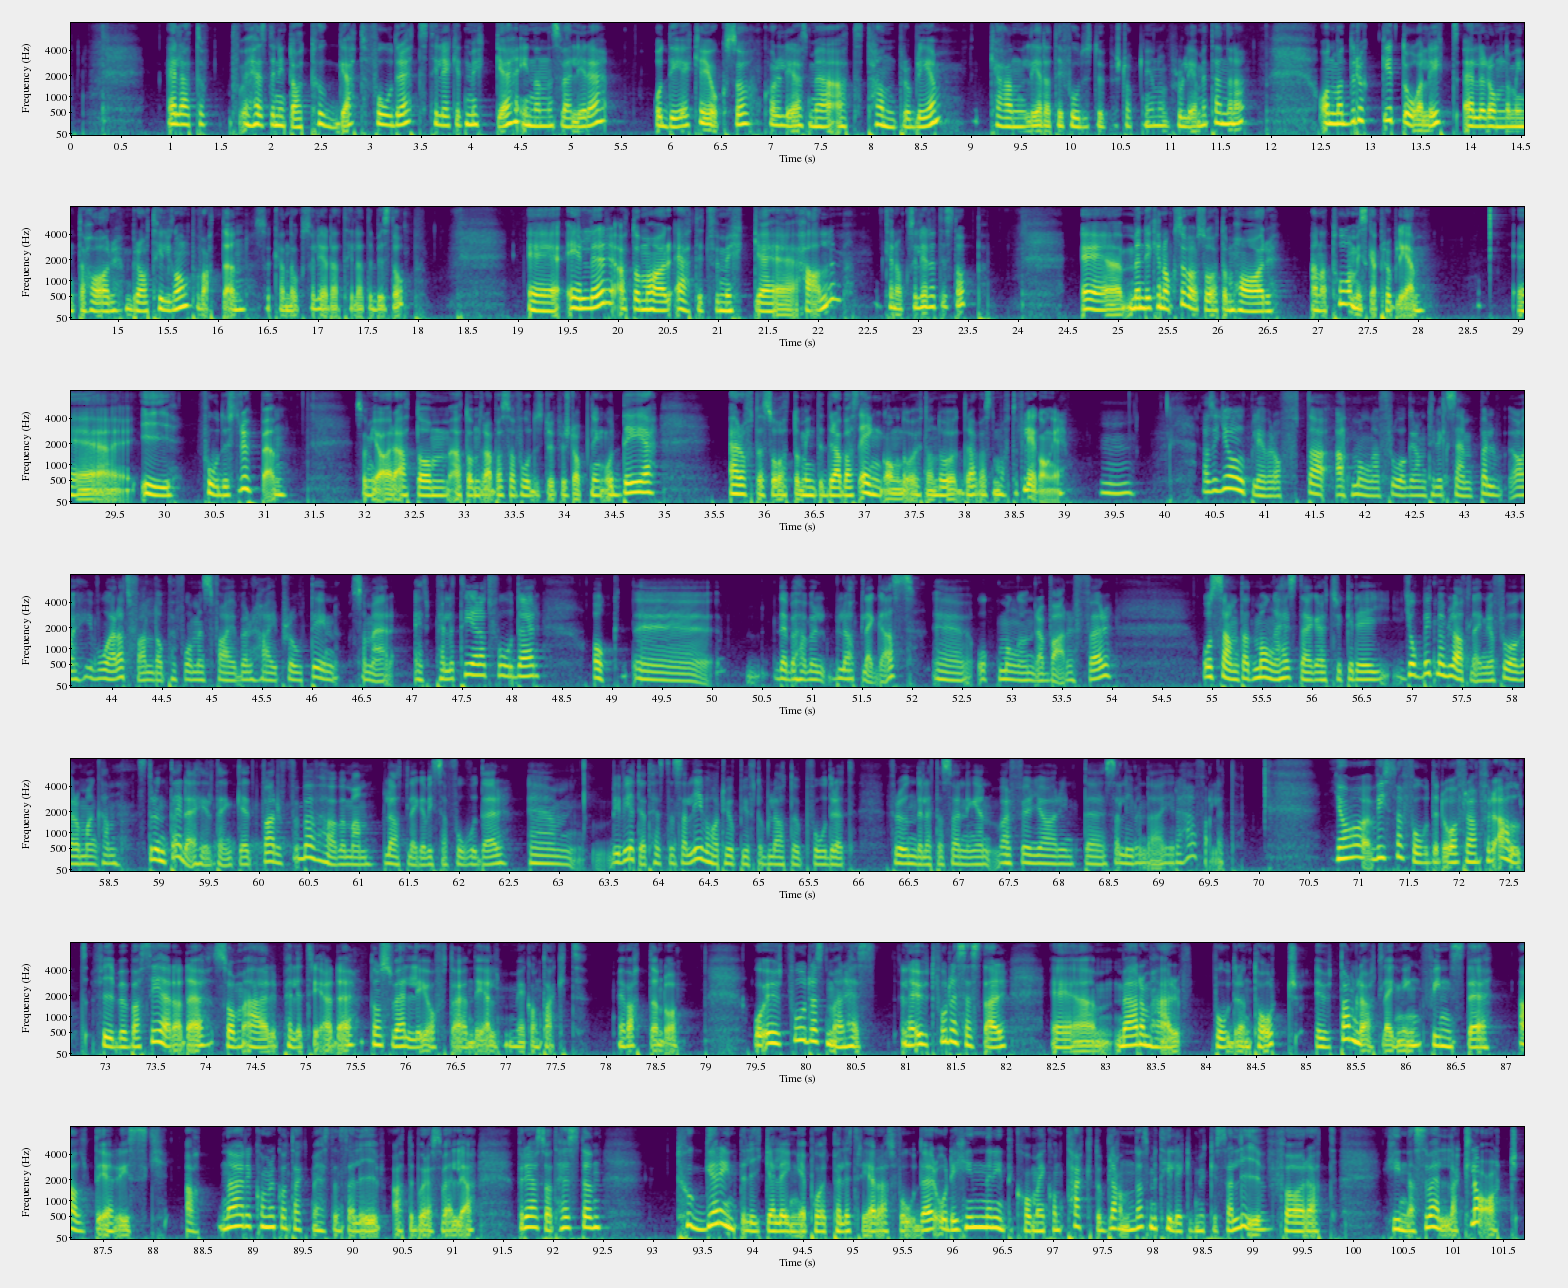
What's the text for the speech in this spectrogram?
Eller att hästen inte har tuggat fodret tillräckligt mycket innan den sväljer det. Och det kan ju också korreleras med att tandproblem kan leda till foderstrupförstoppningen och problem med tänderna. Om de har druckit dåligt eller om de inte har bra tillgång på vatten så kan det också leda till att det blir stopp. Eh, eller att de har ätit för mycket halm kan också leda till stopp. Eh, men det kan också vara så att de har anatomiska problem eh, i foderstrupen som gör att de, att de drabbas av foderstrupförstoppning. Och det är ofta så att de inte drabbas en gång då, utan då drabbas de ofta fler gånger. Mm. Alltså jag upplever ofta att många frågar om till exempel, ja, i vårat fall då, Performance Fiber High Protein, som är ett pelleterat foder och eh, det behöver blötläggas eh, och många undrar varför. Och samt att många hästägare tycker det är jobbigt med blötläggning och frågar om man kan strunta i det helt enkelt. Varför behöver man blötlägga vissa foder? Eh, vi vet ju att hästens saliv har till uppgift att blöta upp fodret för att underlätta svällningen. Varför gör inte saliven det i det här fallet? Ja, vissa foder då, framför allt fiberbaserade som är pelletrerade, de sväller ju ofta en del med kontakt med vatten då. Och utfodras, de här häst, eller utfodras hästar eh, med de här fodren torrt utan blötläggning finns det alltid en risk att när det kommer i kontakt med hästens saliv att det börjar svälja. För det är så att hästen tuggar inte lika länge på ett pelletrerat foder och det hinner inte komma i kontakt och blandas med tillräckligt mycket saliv för att hinna svälla klart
